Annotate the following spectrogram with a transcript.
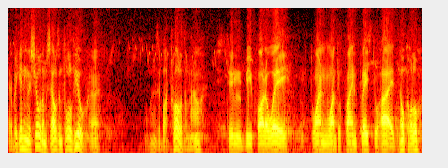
They're beginning to show themselves in full view. Well, there's about 12 of them now. Still be far away if Tuan want to find place to hide. No, Kolo.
